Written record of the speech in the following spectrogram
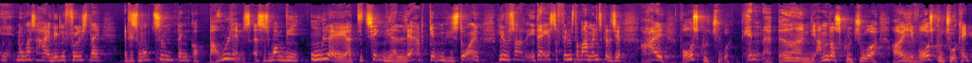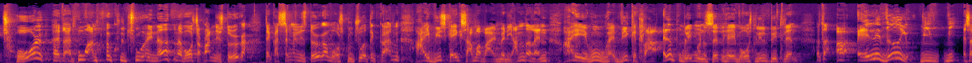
nogle gange så har jeg virkelig følelsen af, at det er som om tiden den går baglæns. Altså som om vi ulager de ting, vi har lært gennem historien. Lige så i dag så findes der bare mennesker, der siger, ej, vores kultur, den er bedre end de andres kulturer. Ej, vores kultur kan ikke tåle, at der er nogen andre kulturer i nærheden af vores. Så går den i stykker. Den går simpelthen i stykker, vores kultur. Det gør den. Ej, vi skal ikke samarbejde med de andre lande. Ej, uh, vi kan klare alle problemerne selv her i vores lille bit land. Altså, og alle ved jo, vi, vi, altså,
